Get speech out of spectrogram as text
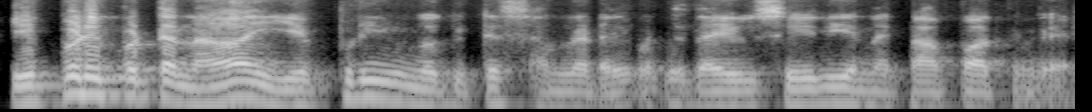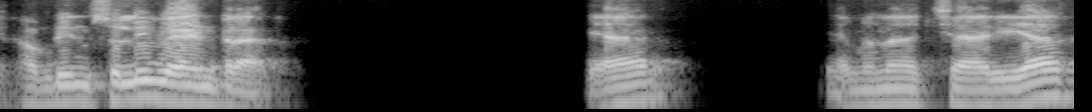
இப்படிப்பட்ட நான் எப்படி உங்ககிட்ட சரணடைவது? தயவு செய்து என்னை காப்பாத்துங்க அப்படின்னு சொல்லி வேண்டார் யார்? யமுனாச்சாரியார்.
